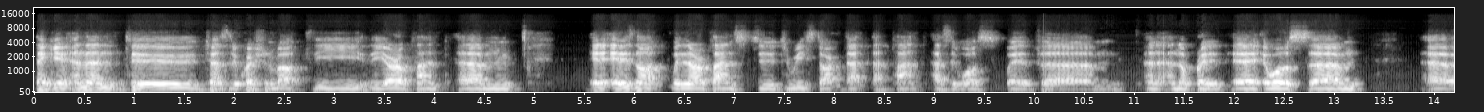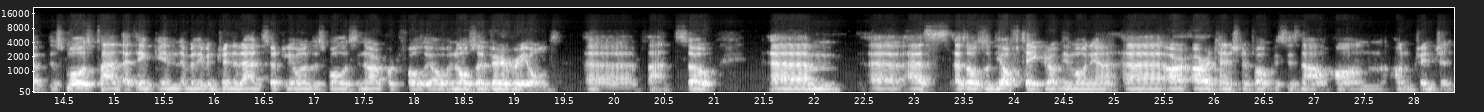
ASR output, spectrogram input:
Thank you. And then to, to answer the question about the, the Yara plant, um, it, is not within our plans to, to restart that, that plant as it was with um, an, an operated. Uh, it was um, uh, the smallest plant, I think, in I believe in Trinidad, certainly one of the smallest in our portfolio, and also a very very old uh, plant. So, um, uh, as as also the off taker of the ammonia, uh, our our attention and focus is now on on Tringen.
